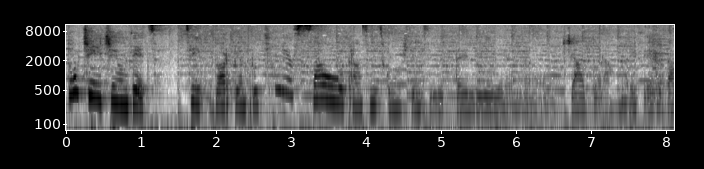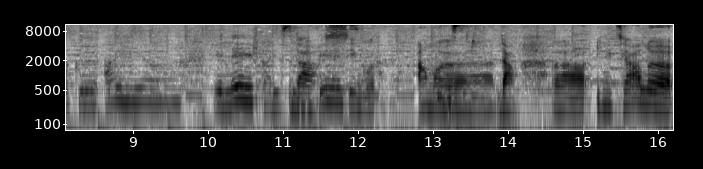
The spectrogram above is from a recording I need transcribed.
tu ceea ce înveți, ții doar pentru tine sau transmiți cunoștințele tale uh, și altora, mă refer, dacă ai uh, elevi care să Da, înveți? sigur. Am, Povestește. uh, da, uh, inițial uh,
